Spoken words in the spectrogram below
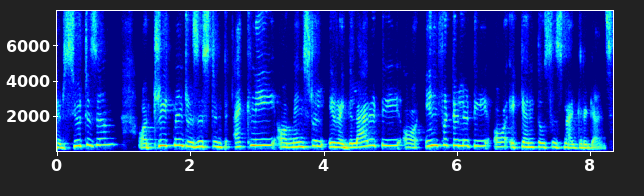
hirsutism or treatment resistant acne or menstrual irregularity or infertility or acanthosis nigricans.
